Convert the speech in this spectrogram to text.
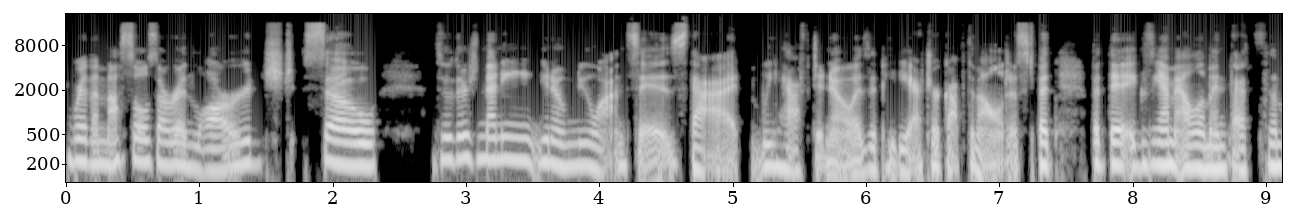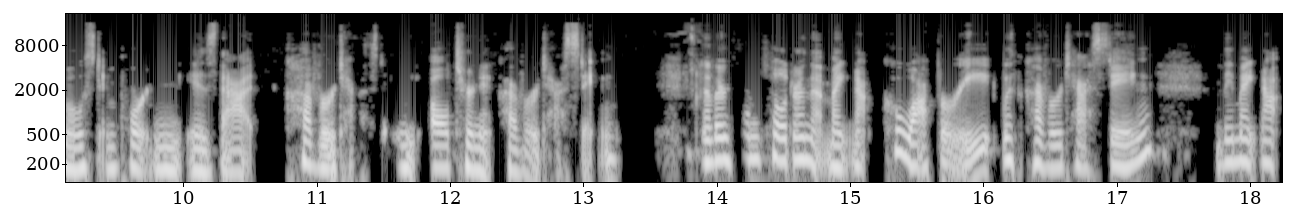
where the muscles are enlarged. So so there's many, you know, nuances that we have to know as a pediatric ophthalmologist. But but the exam element that's the most important is that cover testing, the alternate cover testing. Now, there's some children that might not cooperate with cover testing. They might not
